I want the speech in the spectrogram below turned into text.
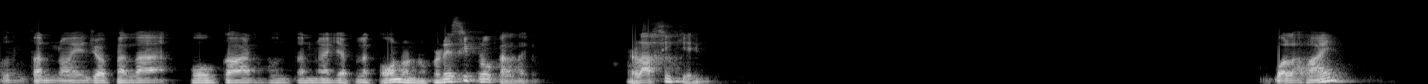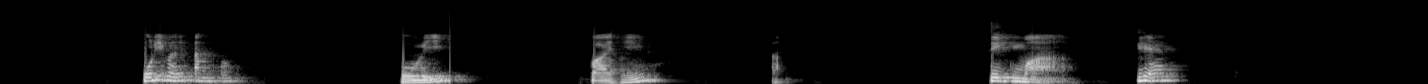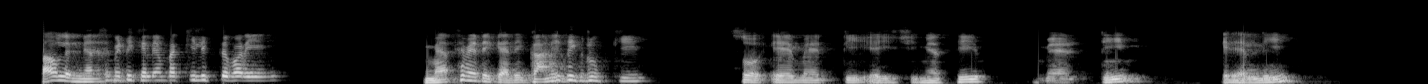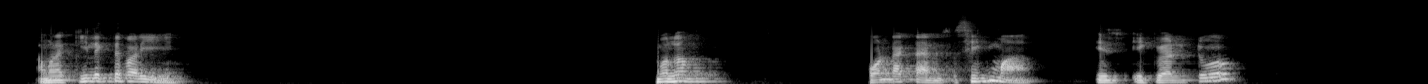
দন্তান্নয় জফলা ওকার দন্তান্নয় জফলা অনন্য রেসিপ্রোকাল দেখো রাশিকে বলা হয় পরিবাহিতাঙ্ক পরিবাহী সিগমা। ক্লিয়ার তাহলে ম্যাথমেটিক্যালি আমরা কি লিখতে পারি? ম্যাথমেটিক্যালি গাণিতিক রূপ কি? So M A T H mathematically আমরা কি লিখতে পারি? বলো। Conductance sigma equal to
